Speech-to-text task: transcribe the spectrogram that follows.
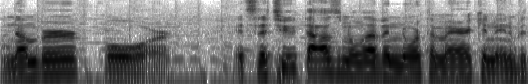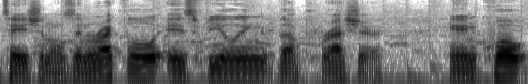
Number 4. It's the 2011 North American Invitationals, and Reckful is feeling the pressure and, quote,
